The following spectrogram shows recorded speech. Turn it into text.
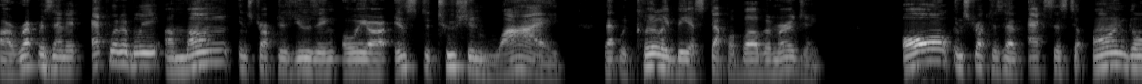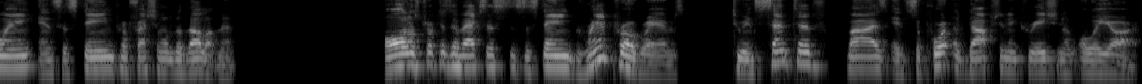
are represented equitably among instructors using OER institution-wide. That would clearly be a step above emerging. All instructors have access to ongoing and sustained professional development. All instructors have access to sustained grant programs to incentivize and support adoption and creation of OER.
